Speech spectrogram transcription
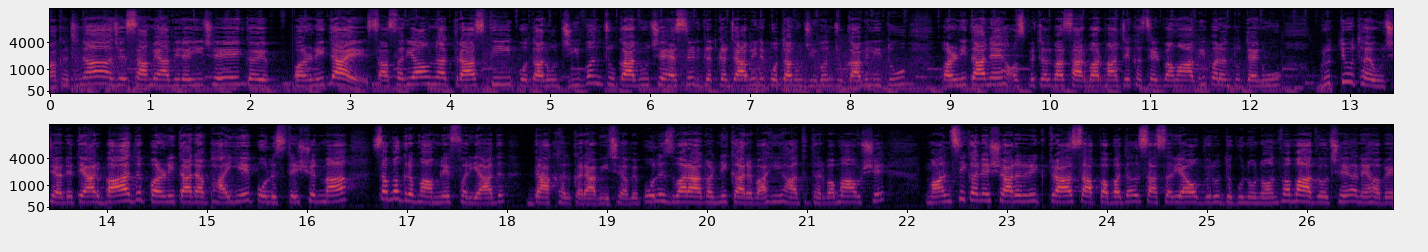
આ ઘટના જે સામે આવી રહી છે. કે પરણિતાએ સાસરિયાઓના ત્રાસથી પોતાનું જીવન ચૂકાવ્યું છે. એસિડ ગટગટાવીને પોતાનું જીવન ચૂકાવી લીધું. પરણિતાને હોસ્પિટલમાં સારવાર માટે ખસેડવામાં આવી, પરંતુ તેનું મૃત્યુ થયું છે અને ત્યારબાદ પરણિતાના ભાઈએ પોલીસ સ્ટેશનમાં સમગ્ર મામલે ફરિયાદ દાખલ કરાવી છે. હવે પોલીસ દ્વારા આગળની કાર્યવાહી હાથ ધરવામાં આવશે. માનસિક અને શારીરિક ત્રાસ આપવા બદલ સાસરિયાઓ વિરુદ્ધ ગુનો નોંધવામાં આવ્યો છે અને હવે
